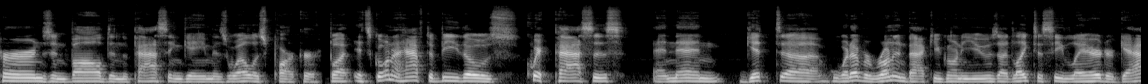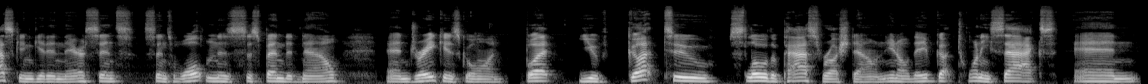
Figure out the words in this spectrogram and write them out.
Hurns involved in the passing game as well as Parker, but it's going to have to be the those quick passes and then get uh, whatever running back you're going to use. I'd like to see Laird or Gaskin get in there since since Walton is suspended now and Drake is gone. But you've got to slow the pass rush down. You know, they've got 20 sacks and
